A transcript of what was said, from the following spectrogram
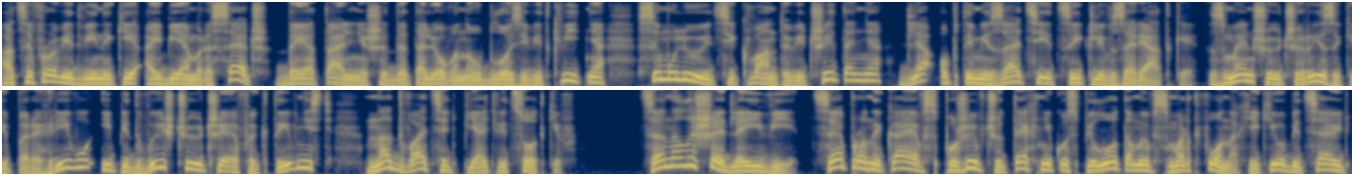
А цифрові двійники IBM Research, детальніше детальовано у блозі від квітня, симулюють ці квантові читання для оптимізації циклів зарядки, зменшуючи ризики перегріву і підвищуючи ефективність на 25%. Це не лише для EV, це проникає в споживчу техніку з пілотами в смартфонах, які обіцяють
